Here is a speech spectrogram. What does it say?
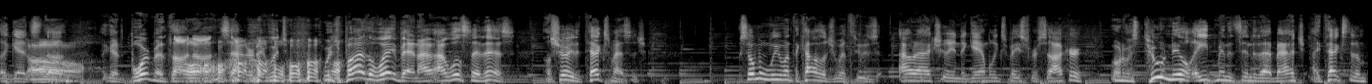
against uh, Oh. against Bournemouth on uh, Oh. Saturday. Which, which, by the way, Ben, I, I will say this. I'll show you the text message. Someone we went to college with who's out actually in the gambling space for soccer. When it was 2 0, eight minutes into that match, I texted him,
